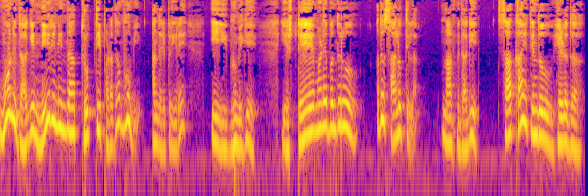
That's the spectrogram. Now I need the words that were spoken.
ಮೂರನೇದಾಗಿ, ನೀರಿನಿಂದ ತೃಪ್ತಿ ಪಡೆದ ಭೂಮಿ. ಅಂದರೆ ಪ್ರಿಯರೇ, ಈ ಭೂಮಿಗೆ ಎಷ್ಟೇ ಮಳೆ ಬಂದರೂ ಅದು ಸಾಲುತ್ತಿಲ್ಲ. ನಾಲ್ಕನೇದಾಗಿ ಸಾಕಾಯಿತೆಂದು ಹೇಳದ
